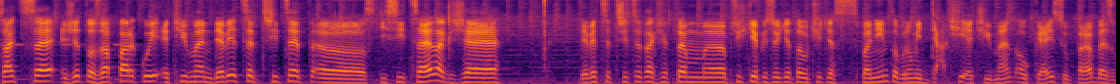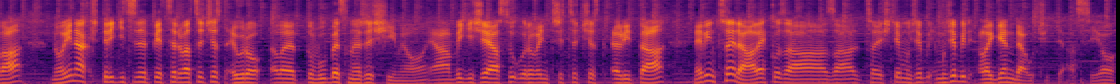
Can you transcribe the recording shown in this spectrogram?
vsaď se, že to zaparkují achievement 930 uh, z tisíce, takže 930, takže v tom uh, příští epizodě to určitě splním, to budu mít další achievement, OK, super, bezva. No jinak 4526 euro, ale to vůbec neřeším, jo. Já vidím, že já jsem úroveň 36 elita, nevím, co je dál, jako za, za co ještě může být, může být legenda určitě asi, jo.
